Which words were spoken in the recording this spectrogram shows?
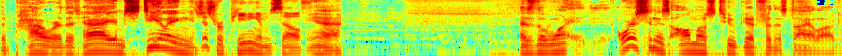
The power that I am stealing. he's just repeating himself. Yeah. As the whine, Orson is almost too good for this dialogue.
